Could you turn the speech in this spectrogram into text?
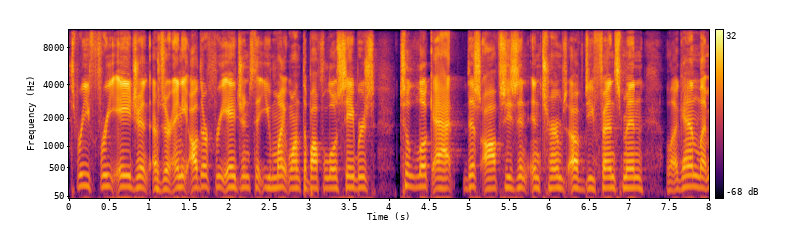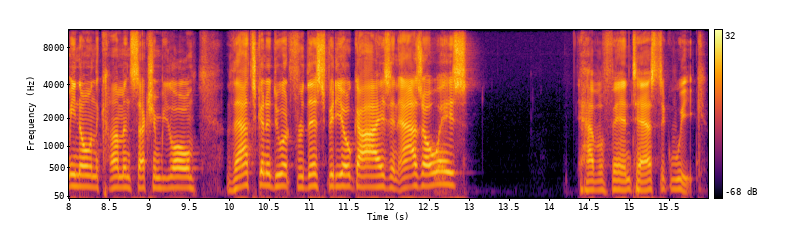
three free agent. Is there any other free agents that you might want the Buffalo Sabres to look at this offseason in terms of defensemen? Again, let me know in the comments section below. That's going to do it for this video, guys. And as always, have a fantastic week.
